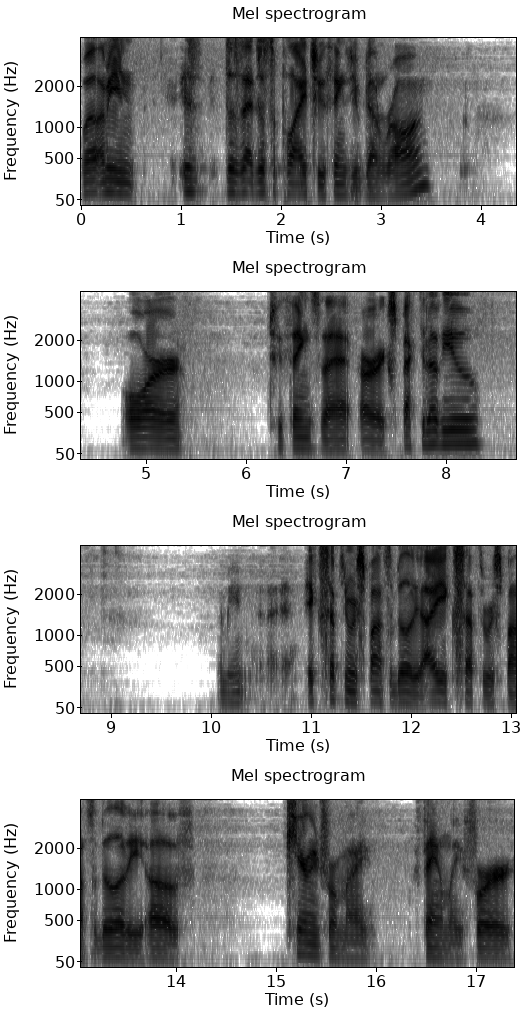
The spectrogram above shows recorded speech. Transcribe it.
Well, I mean, is does that just apply to things you've done wrong, or to things that are expected of you? I mean, accepting responsibility. I accept the responsibility of caring for my family, for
